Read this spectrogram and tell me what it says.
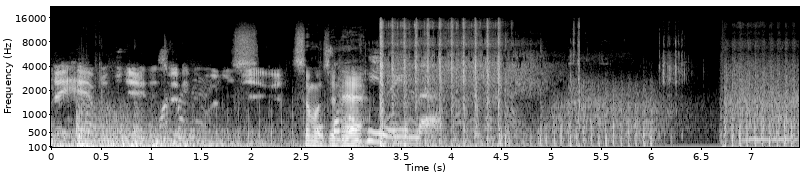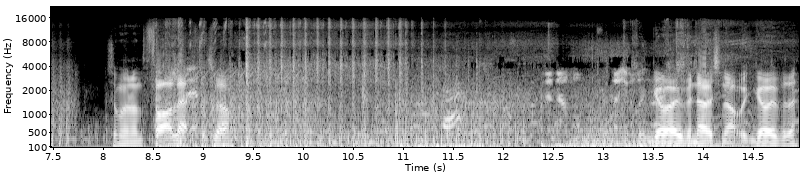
Stay here, watch you. There's gonna be more. Someone's in here. healing in there. Someone on the far left as well. We can go over. No, it's not. We can go over there.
